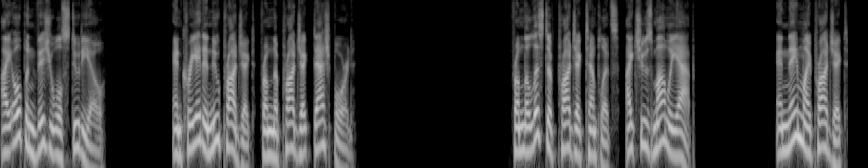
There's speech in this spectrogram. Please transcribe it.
I open Visual Studio and create a new project from the project dashboard. From the list of project templates, I choose MAUI app and name my project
